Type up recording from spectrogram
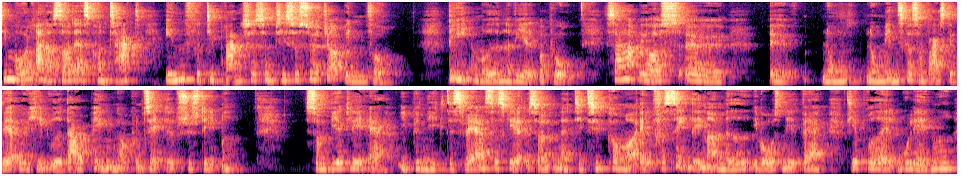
de målretter så deres kontakt inden for de brancher, som de så søger job indenfor. Det er en af måderne, vi hjælper på. Så har vi også øh, øh, nogle, nogle mennesker, som faktisk er ved at helt ud af dagpenge og kontanthjælpssystemet som virkelig er i panik. Desværre så sker det sådan, at de tit kommer alt for sent ind og er med i vores netværk. De har prøvet alt muligt andet,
